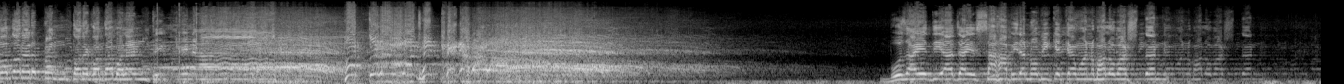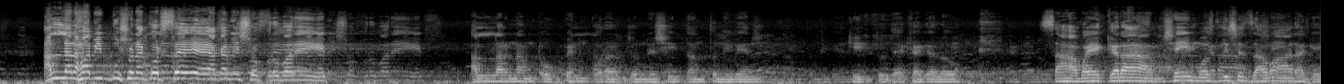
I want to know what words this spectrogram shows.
বদরের প্রান্তরে কথা বলেন ঠিক কিনা? বোঝাই দিয়া যায়, সাহাবিরা নবীকে কেমন ভালোবাসতেন? আল্লাহর হাবিব ঘোষণা করছে আগামী শুক্রবারে। আল্লাহর নামটা ওপেন করার জন্য সিদ্ধান্ত নেবেন। কিন্তু দেখা গেল, সাহাবায়ে সেই মজলিসে যাওয়ার আগে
